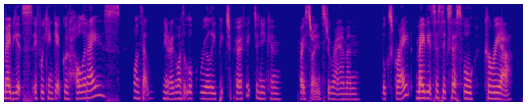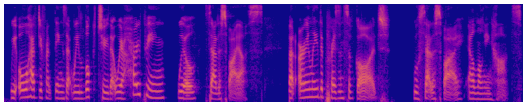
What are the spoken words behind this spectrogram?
Maybe it's if we can get good holidays, ones that, you know, the ones that look really picture perfect and you can post on Instagram and looks great. Maybe it's a successful career. We all have different things that we look to that we're hoping will satisfy us. But only the presence of God will satisfy our longing hearts.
